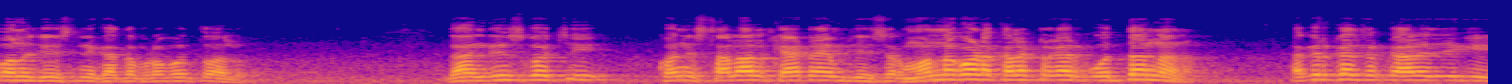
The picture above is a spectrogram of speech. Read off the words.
పనులు చేసినాయి గత ప్రభుత్వాలు. దాన్ని తీసుకొచ్చి కొన్ని స్థలాలు కేటాయింపు చేశారు. మొన్న కూడా కలెక్టర్ గారికి వద్దన్నాను. అగ్రికల్చర్ కాలేజీకి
